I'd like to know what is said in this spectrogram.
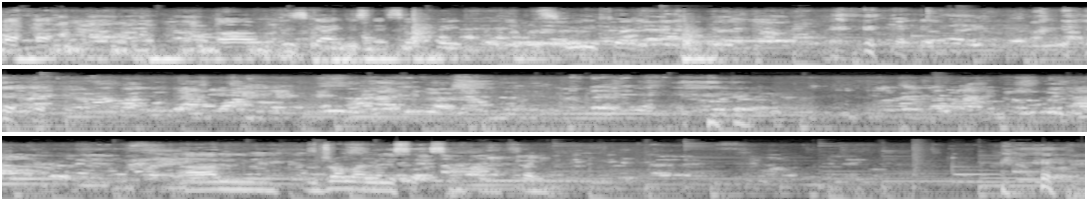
Um, this guy just said something. It's really funny. um, the drummer really said something funny.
